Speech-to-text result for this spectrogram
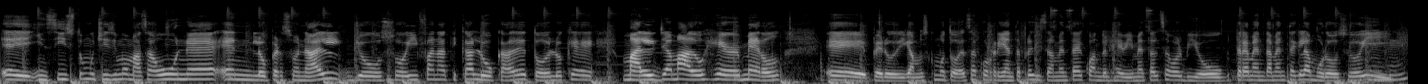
eh, insisto muchísimo más aún eh, en lo personal, yo soy fanática loca de todo lo que mal llamado hair metal. eh, pero digamos como toda esa corriente precisamente de cuando el heavy metal se volvió tremendamente glamuroso y,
